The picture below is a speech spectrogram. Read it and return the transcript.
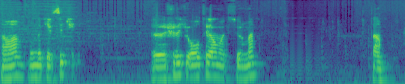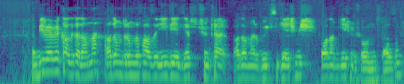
Tamam, bunu da kestik. Ee, şuradaki oltayı almak istiyorum ben. Tamam. Bir bir kaldık adamla. Adamın durumu da fazla iyi değildir. Çünkü adamlar bu ikisi geçmiş. O adam geçmiş olması lazım.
